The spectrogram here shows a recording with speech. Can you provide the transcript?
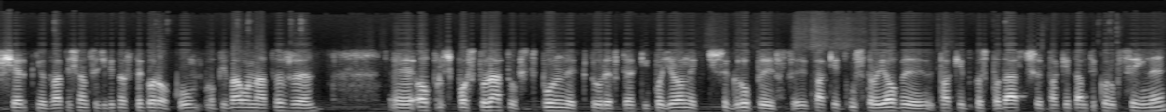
w sierpniu 2019 roku, opiewało na to, że e, oprócz postulatów wspólnych, które w takich podzielonych trzy grupy, pakiet ustrojowy, pakiet gospodarczy, pakiet antykorupcyjny,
